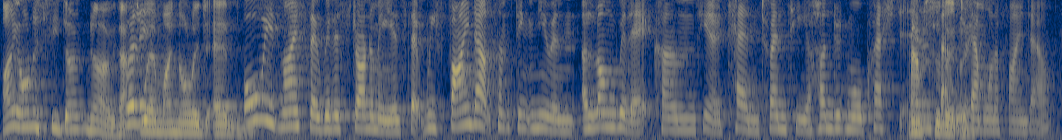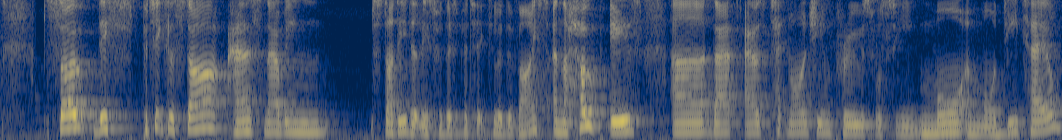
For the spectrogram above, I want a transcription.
I honestly don't know. That's well, where my knowledge ends. Always nice though with astronomy is that we find out something new and along with it comes, you know, 10, 20, 100 more questions Absolutely. that we then want to find out. So this particular star has now been studied, at least with this particular device. And the hope is uh, that as technology improves, we'll see more and more detail.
